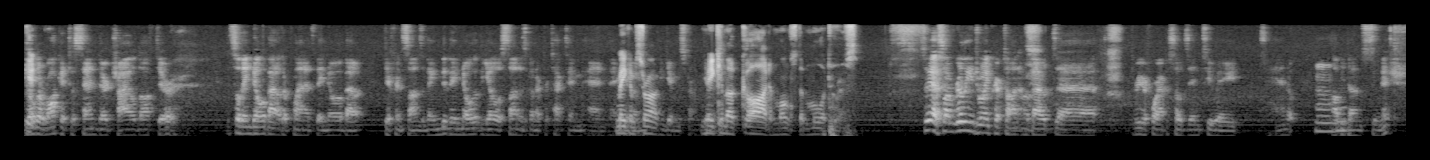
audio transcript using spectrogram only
build Yeah. a rocket to send their child off to Earth. So they know about other planets. They know about different suns, and they they know that the yellow sun is going to protect him and, and Make give him strong. and give him strong. Make him a god amongst the mortals. So yeah, so I'm really enjoying Krypton. I'm about uh, three or four episodes into a ten. I'll be done soonish.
